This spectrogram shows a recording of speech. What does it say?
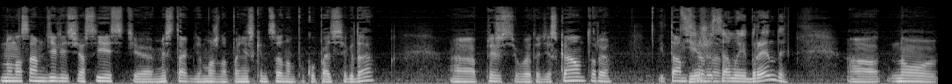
Но на самом деле сейчас есть э, места, где можно по низким ценам покупать всегда. А, прежде всего, это дискаунтеры. И там Те цены... же самые бренды? А, но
